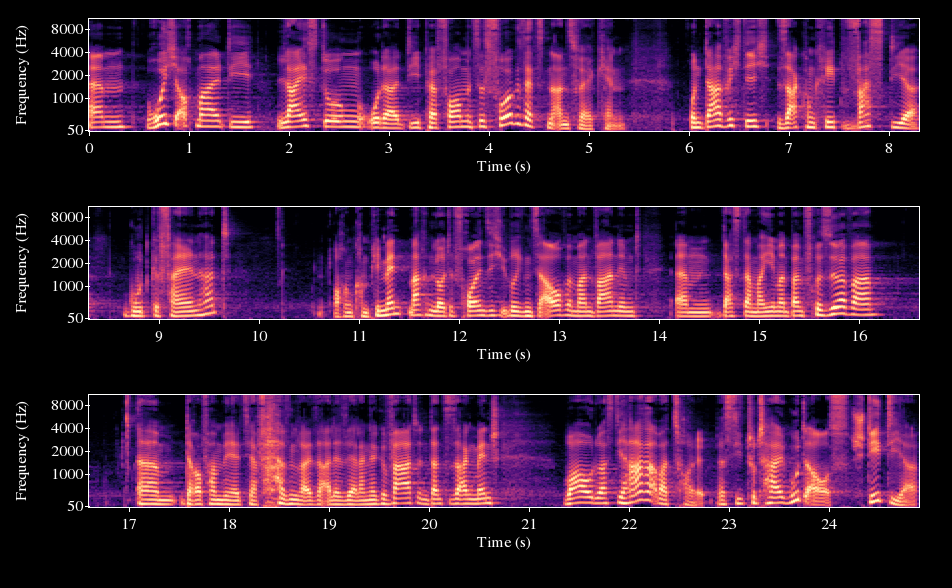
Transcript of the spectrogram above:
Ähm, ruhig auch mal die Leistung oder die Performance des Vorgesetzten anzuerkennen. Und da wichtig, sag konkret, was dir gut gefallen hat auch ein Kompliment machen. Leute freuen sich übrigens auch, wenn man wahrnimmt, ähm, dass da mal jemand beim Friseur war. Ähm, darauf haben wir jetzt ja phasenweise alle sehr lange gewartet. Und dann zu sagen, Mensch, wow, du hast die Haare aber toll. Das sieht total gut aus. Steht dir.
